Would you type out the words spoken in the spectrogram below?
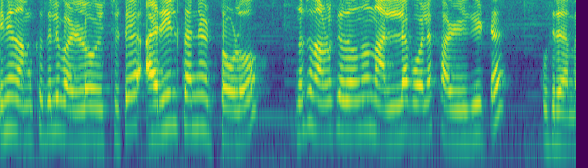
ഇനി നമുക്കിതിൽ വെള്ളം ഒഴിച്ചിട്ട് അരിയിൽ തന്നെ ഇട്ടോളൂ. എന്നിട്ട് നമുക്ക് ഇതൊന്ന് നല്ല പോലെ കഴുകിയിട്ട് കുതിരാൻ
